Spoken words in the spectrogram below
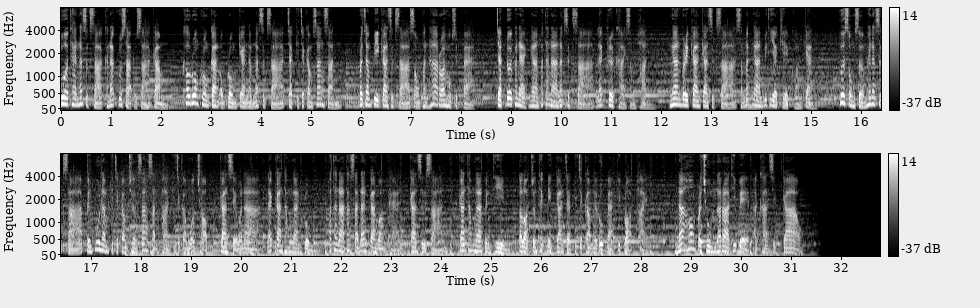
ตัวแทนนักศึกษาคณะครุศาสตร์อุตสาหกรรม เข้าร่วมโครงการอบรมแกนนำนักศึกษาจัดกิจกรรมสร้างสรรค์ ประจำปีการศึกษา 2568 จัดโดยแผนกงานพัฒนานักศึกษาและเครือข่ายสัมพันธ์ งานบริการการศึกษาสำนักงานวิทยาเขตขอนแก่น เพื่อส่งเสริมให้นักศึกษาเป็นผู้นำกิจกรรมเชิงสร้างสรรค์ผ่านกิจกรรมเวิร์กช็อป การเสวนา และการทำงานกลุ่ม พัฒนาทักษะด้านการวางแผน การสื่อสาร การทำงานเป็นทีม ตลอดจนเทคนิคการจัดกิจกรรมในรูปแบบที่ปลอดภัย ณ ห้องประชุมนราธิเบศอาคาร 19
